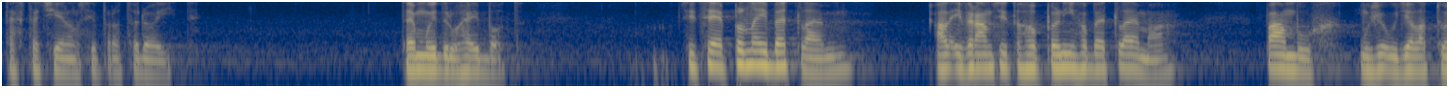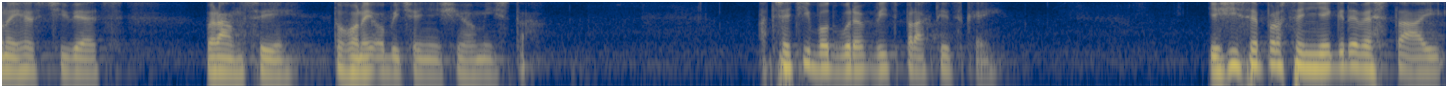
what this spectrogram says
tak stačí jenom si proto dojít. To je můj druhý bod. Sice je plný betlem, ale i v rámci toho plného Betléma Pán Bůh může udělat tu nejhezčí věc v rámci toho nejobyčejnějšího místa. A třetí bod bude víc praktický. Ježíš se prostě někde ve stáji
